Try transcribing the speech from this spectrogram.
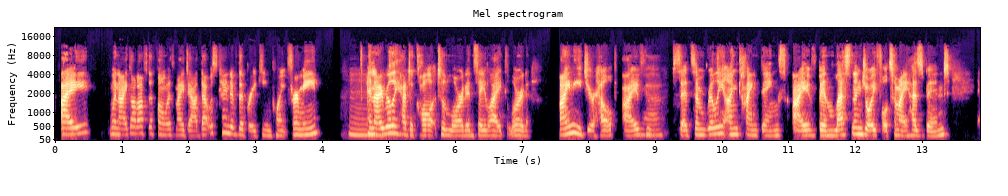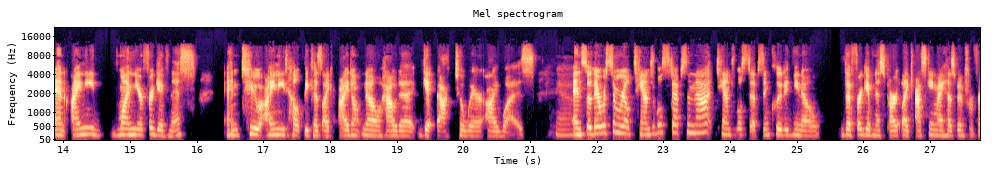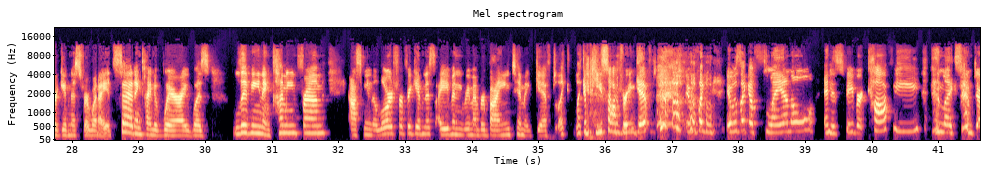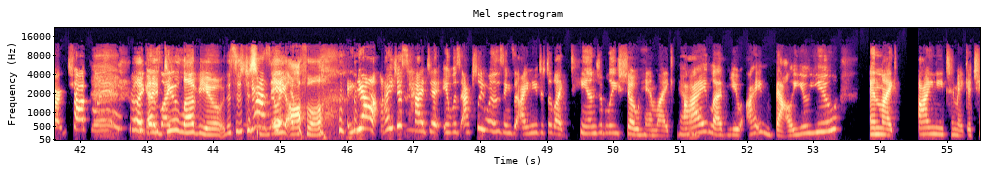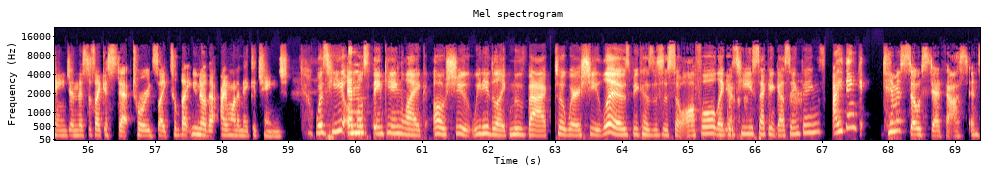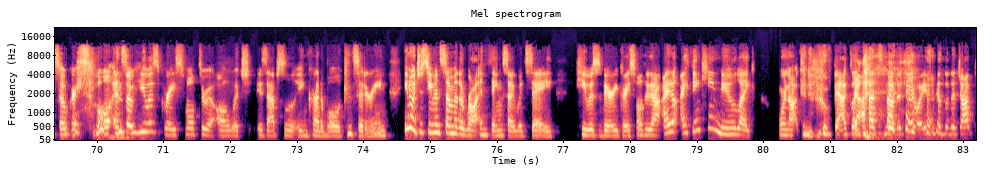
I, when I got off the phone with my dad, that was kind of the breaking point for me. Hmm. And I hmm. really had to call it to the Lord and say, like, Lord, I need your help. I've yeah. said some really unkind things. I've been less than joyful to my husband. And I need one, your forgiveness. And two, I need help because, like, I don't know how to get back to where I was. Yeah. And so there were some real tangible steps in that. Tangible steps included, you know, the forgiveness part, like asking my husband for forgiveness for what I had said and kind of where I was living and coming from asking the lord for forgiveness i even remember buying tim a gift like like a peace offering gift it was like it was like a flannel and his favorite coffee and like some dark chocolate. Like, because, I like- do love you. This is just Yes, really it- awful. yeah, I just had to. It was actually one of those things that I needed to like tangibly show him, like, Yeah. I love you, I value you, and like, I need to make a change. And this is like a step towards like to let you know that I want to make a change. Was he And- almost thinking like, oh shoot, we need to like move back to where she lives because this is so awful? Like, Yeah. was he second guessing things? I think Tim is so steadfast and so graceful. And so he was graceful through it all, which is absolutely incredible considering, you know, just even some of the rotten things I would say. He was very graceful through that. I don't I think he knew like we're not going to move back. Like Yeah. that's not a choice because of the job.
